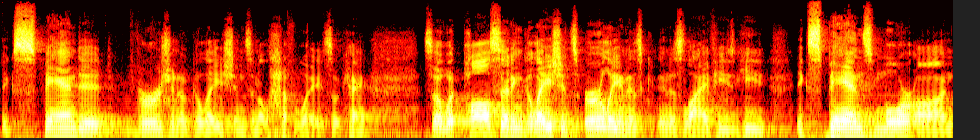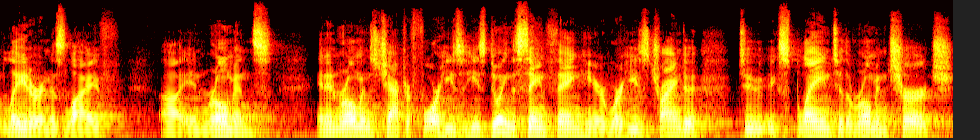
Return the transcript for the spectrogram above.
expanded version of Galatians in a lot of ways, okay? So, what Paul said in Galatians early in his, in his life, he, he expands more on later in his life uh, in Romans. And in Romans chapter 4, he's, he's doing the same thing here, where he's trying to, to explain to the Roman church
